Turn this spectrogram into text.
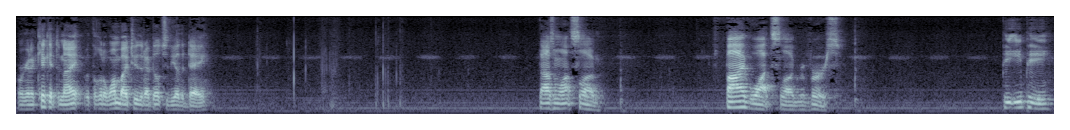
We're going to kick it tonight with the little 1x2 that I built you the other day. Thousand watt slug. 5 watt slug reverse. PEP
